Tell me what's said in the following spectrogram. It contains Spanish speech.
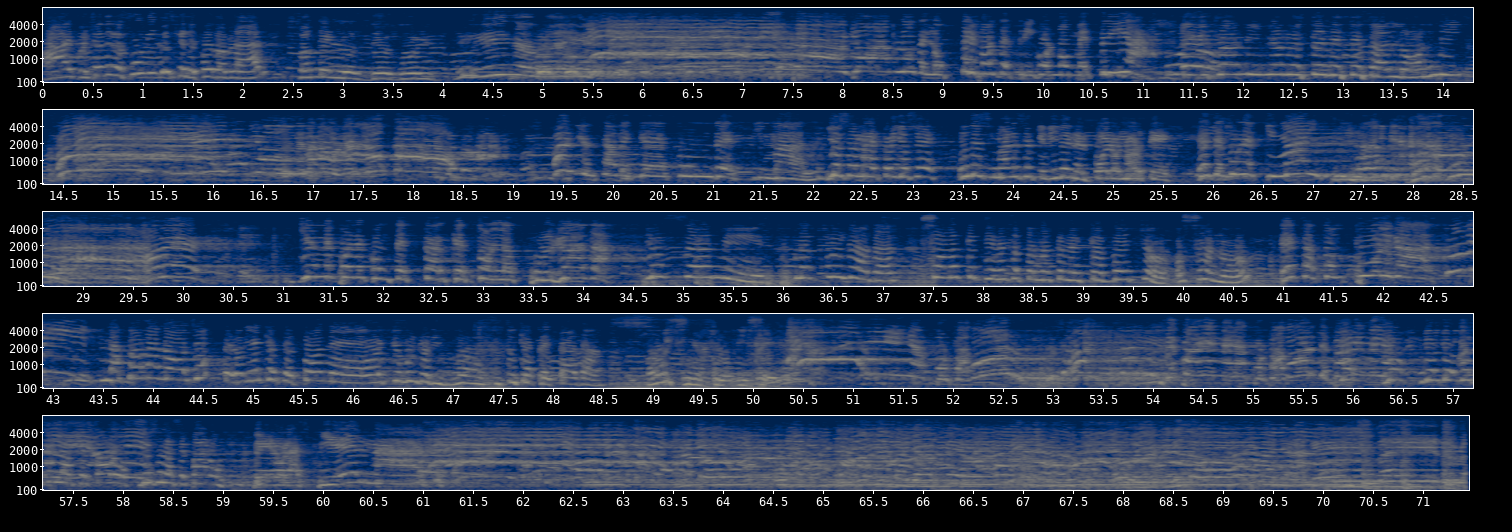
Ay, pues yo de los únicos que le puedo hablar son de los de Golfina, maestra. No, yo hablo de los temas de trigonometría. Esa niña no está en este salón, ni... ¡Ay, Dios! ¡Me van a volver loca! ¿Alguien sabe qué es un decimal? Yo sé, maestra, yo sé. Un decimal es el que vive en el Polo Norte. ¡Ese es un esquimal! las pulgadas? Yo sé, Miss. Las pulgadas son las que tiene Satanás en el cabello. O sea, ¿no? ¡Esas son pulgas! ¡Uy! La zorra no oye, pero bien que se pone. Ay, qué vulgaridad. Y tú qué apretada. Ay, señor, que lo dice. ¡Niñas, por favor! ¡Ay! ¡Sepárenmelas, por favor! ¡Sepárenmelas! Yo, yo, yo, yo se las separo, yo se las separo. Pero las piernas.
